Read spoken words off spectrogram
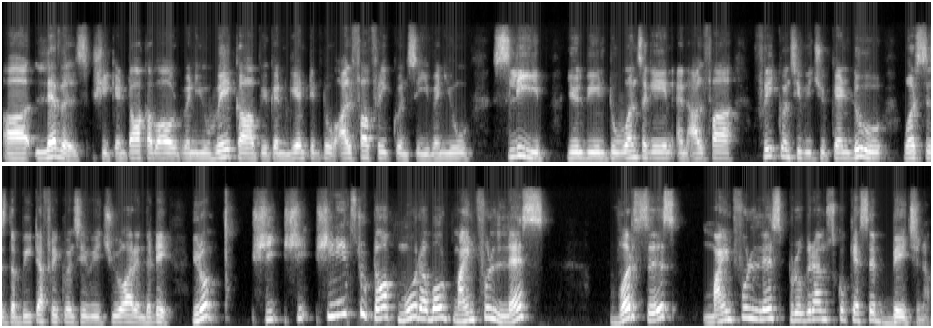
uh, levels. She can talk about when you wake up, you can get into alpha frequency. When you sleep, you'll be into once again an alpha frequency, which you can do versus the beta frequency, which you are in the day. You know, she, she, she needs to talk more about mindfulness versus mindfulness programs ko kaise bechna.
